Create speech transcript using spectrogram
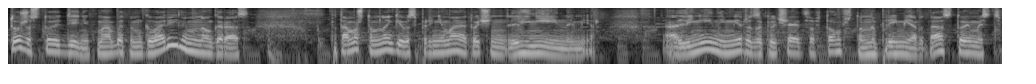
тоже стоит денег. Мы об этом говорили много раз, потому что многие воспринимают очень линейный мир. А линейный мир заключается в том, что, например, да, стоимость,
